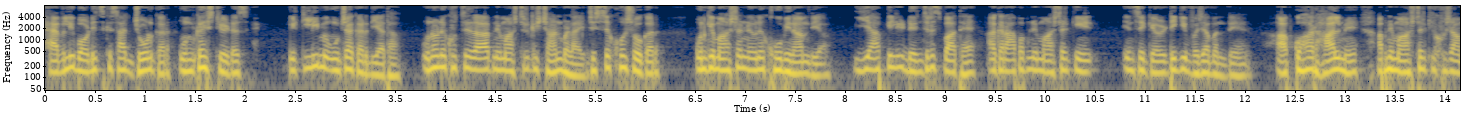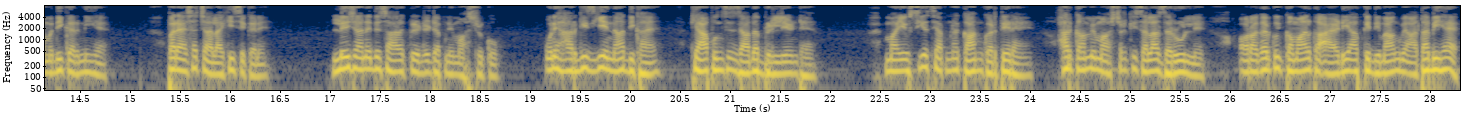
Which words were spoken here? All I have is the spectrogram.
हैवली बॉडीज के साथ जोड़कर उनका स्टेटस इटली में ऊँचा कर दिया था। उन्होंने खुद से ज़्यादा अपने मास्टर की शान बढ़ाई, जिससे खुश होकर उनके मास्टर ने उन्हें खूब इनाम दिया। ये आपके लिए डेंजरस बात है, अगर आप अपने मास्टर की इनसिक्योरिटी की वजह बनते हैं। आपको हर हाल में अपने मास्टर की खुशामदी करनी है, पर ऐसा चालाकी से करें। ले जाने दे सारा क्रेडिट अपने मास्टर को। उन्हें हरगिज ये ना दिखाएँ कि आप उनसे ज़्यादा ब्रिलियंट हैं। मायूसियत से अपना काम करते रहें। हर काम में मास्टर की सलाह ज़रूर लें। और अगर कोई कमाल का आइडिया आपके दिमाग में आता भी है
